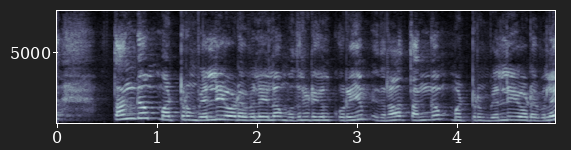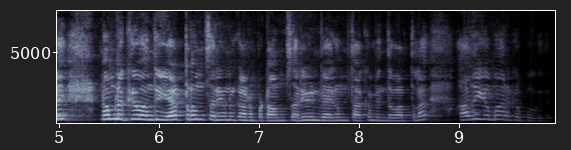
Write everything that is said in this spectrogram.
தங்கம் மற்றும் வெள்ளியோட விலையில் முதலீடுகள் குறையும். இதனால் தங்கம் மற்றும் வெள்ளியோட விலை நம்மளுக்கு வந்து ஏற்றம் சரிவுன்னு காணப்பட்டாலும் சரிவின் வேகம் தாக்கம் இந்த வாரத்தில் அதிகமாக இருக்க போகுது.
